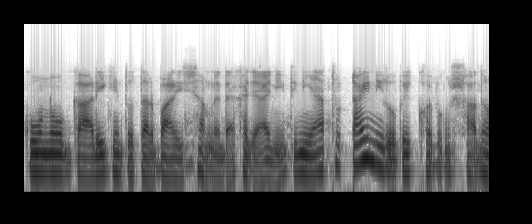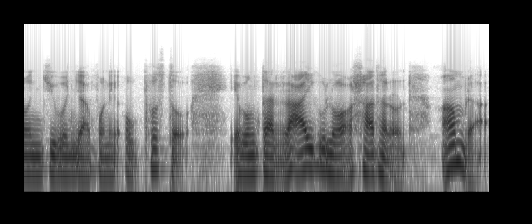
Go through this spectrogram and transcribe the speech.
কোনো গাড়ি কিন্তু তার বাড়ির সামনে দেখা যায়নি। তিনি এতটাই নিরপেক্ষ এবং সাধারণ জীবনযাপনে অভ্যস্ত এবং তার রায়গুলো অসাধারণ। আমরা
